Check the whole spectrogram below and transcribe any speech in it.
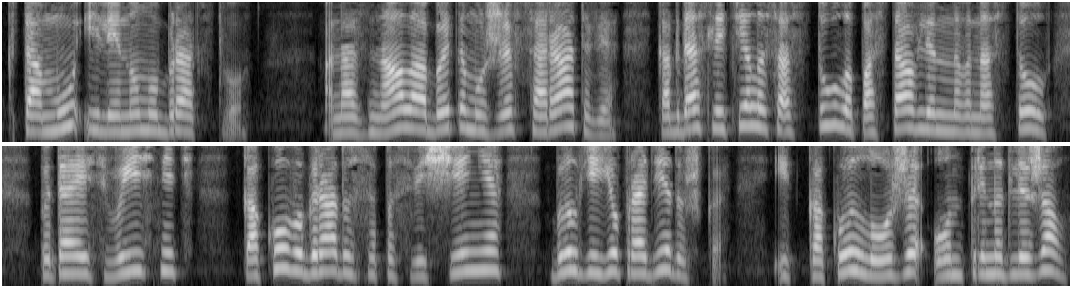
к тому или иному братству. Она знала об этом уже в Саратове, когда слетела со стула, поставленного на стол, пытаясь выяснить, какого градуса посвящения был ее прадедушка и к какой ложе он принадлежал.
